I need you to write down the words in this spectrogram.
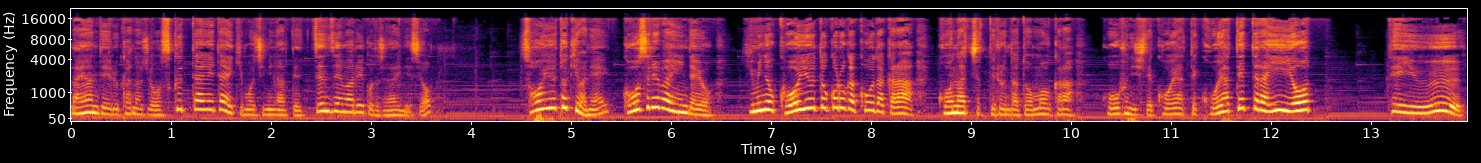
悩んでいる彼女を救ってあげたい気持ちになって、全然悪いことじゃないんですよ。そういう時はね、こうすればいいんだよ。君のこういうところがこうだから、こうなっちゃってるんだと思うから、こういうふうにしてこうやってこうやってったらいいよっていう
